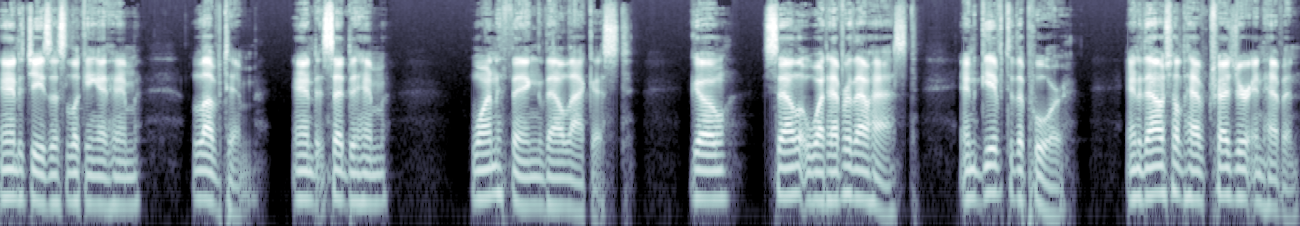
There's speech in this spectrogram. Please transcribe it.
And Jesus, looking at him, loved him, and said to him, One thing thou lackest. Go, Sell whatever thou hast, and give to the poor, and thou shalt have treasure in heaven.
